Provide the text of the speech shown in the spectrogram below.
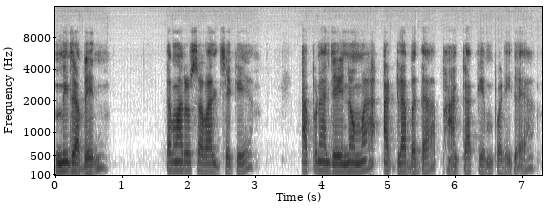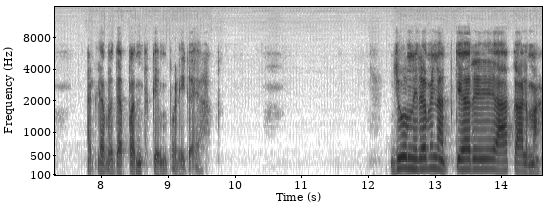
મીરાબેન તમારો સવાલ છે કે આપણા જૈનોમાં આટલા બધા ફાંટા કેમ પડી ગયા? આટલા બધા પંથ કેમ પડી ગયા? જો મીરાબેન અત્યારે આ કાળમાં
